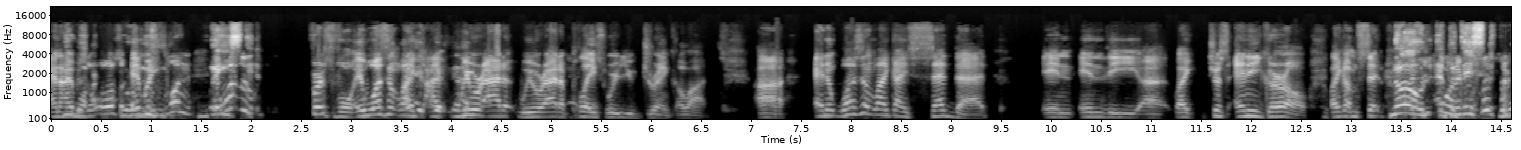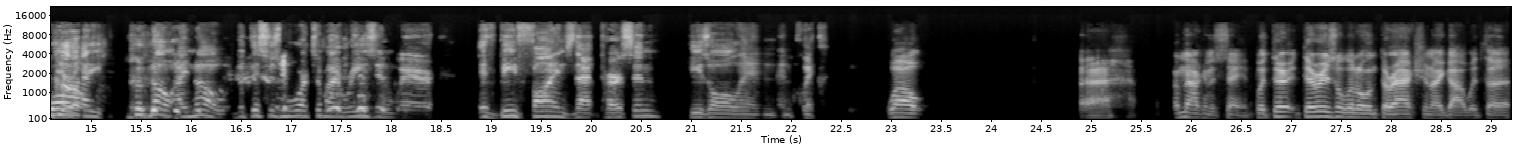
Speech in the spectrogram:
and I was also. It was wa- one. It wasn't. First of all, it wasn't like I, we were at a we were at a place where you drink a lot, uh, and it wasn't like I said that in in the uh, like just any girl. Like I'm sitting. No, just but this is why. No, I know, but this is more to my reason where if B finds that person, he's all in and quick. Well, uh, I'm not gonna say it, but there there is a little interaction I got with uh,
